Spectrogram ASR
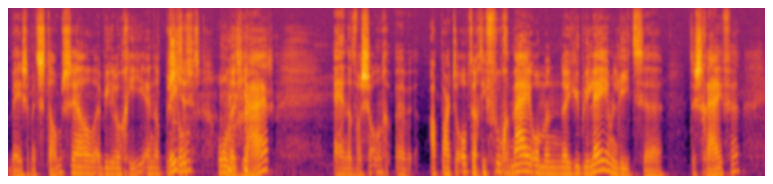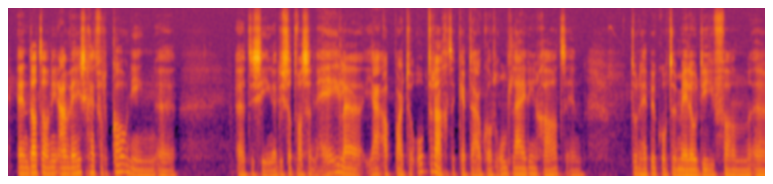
bezig met stamcelbiologie. En dat bestond 100 jaar. En dat was zo'n eh, aparte opdracht. Die vroegen mij om een eh, jubileumlied te schrijven. En dat dan in aanwezigheid van de koning te zingen. Dus dat was een hele ja, aparte opdracht. Ik heb daar ook een rondleiding gehad. En toen heb ik op de melodie van. eh,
